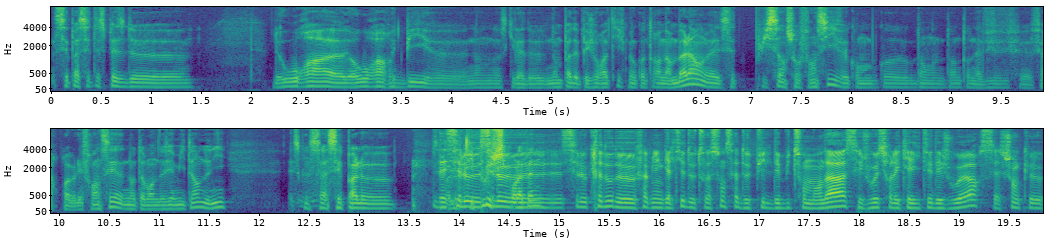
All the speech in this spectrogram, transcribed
c'est pas cette espèce de de hurrah, euh, rugby, euh, non, pas de péjoratif, mais au contraire d'emballant, cette puissance offensive dont, dont, on a vu faire preuve les Français, notamment en deuxième mi-temps, Denis. Est-ce que ça, c'est pas le. C'est le, le, le, credo de Fabien Galtier, de toute façon, ça depuis le début de son mandat, c'est jouer sur les qualités des joueurs, sachant que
